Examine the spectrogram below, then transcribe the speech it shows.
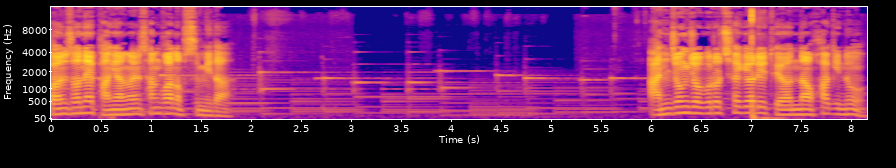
전선의 방향은 상관없습니다. 안정적으로 체결이 되었나 확인 후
